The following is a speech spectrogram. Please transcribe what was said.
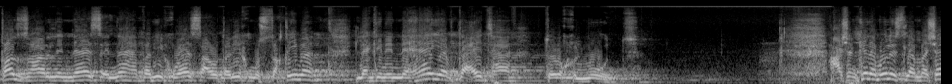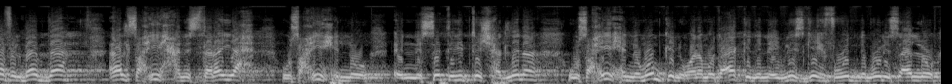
تظهر للناس إنها طريق واسع وطريق مستقيمة لكن النهاية بتاعتها طرق الموت. عشان كده بولس لما شاف الباب ده قال صحيح هنستريح وصحيح إنه إن الست دي بتشهد لنا وصحيح إنه ممكن وأنا متأكد إن إبليس جه في ودن بولس قال له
